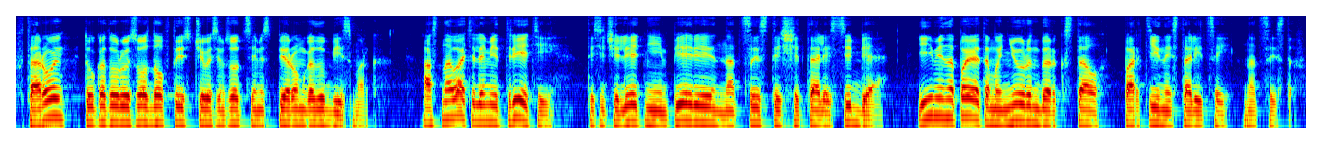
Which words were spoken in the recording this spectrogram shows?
Второй – ту, которую создал в 1871 году Бисмарк. Основателями третьей, тысячелетней империи нацисты считали себя. И именно поэтому Нюрнберг стал партийной столицей нацистов.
